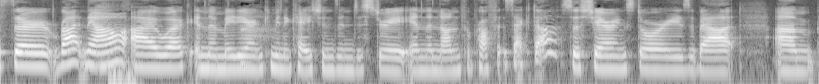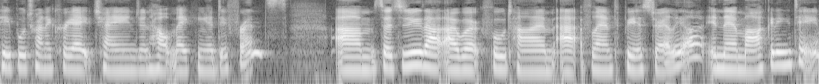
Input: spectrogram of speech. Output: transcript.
So right now, I work in the media and communications industry in the non for profit sector. So sharing stories about um, people trying to create change and help making a difference. Um, so to do that, I work full time at Philanthropy Australia in their marketing team.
